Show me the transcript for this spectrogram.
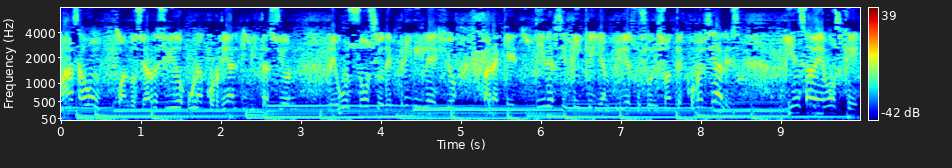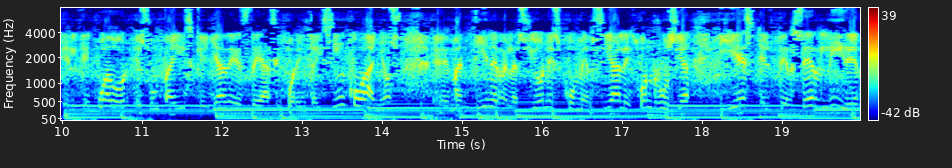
más aún cuando se ha recibido una cordial invitación de un socio de privilegio para que diversifique y amplíe sus horizontes comerciales. Bien sabemos que el Ecuador es un país que ya desde hace 45 años eh, mantiene relaciones comerciales con Rusia y es el tercer líder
